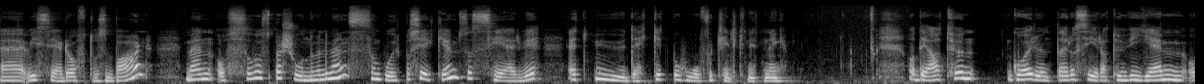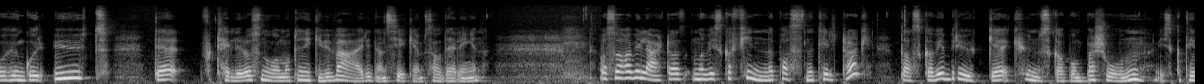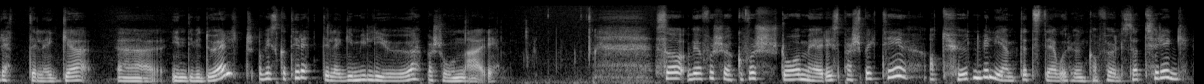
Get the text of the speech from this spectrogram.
Eh, vi ser det ofte hos barn, men også hos personer med demens som bor på sykehjem, så ser vi et udekket behov for tilknytning. Og det at hun går rundt der og sier at hun vil hjem, og hun går ut, det forteller oss noe om at hun ikke vil være i den sykehjemsavdelingen. Og så har vi lært at når vi skal finne passende tiltak, da skal vi bruke kunnskap om personen. Vi skal tilrettelegge individuelt, og vi skal tilrettelegge miljøet personen er i. Så ved å forsøke å forstå Meris perspektiv, at hun vil hjem til et sted hvor hun kan føle seg trygg,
